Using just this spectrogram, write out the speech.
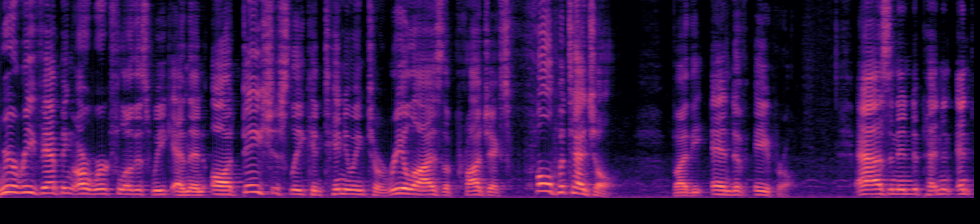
We're revamping our workflow this week and then audaciously continuing to realize the project's full potential by the end of April. As an independent and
